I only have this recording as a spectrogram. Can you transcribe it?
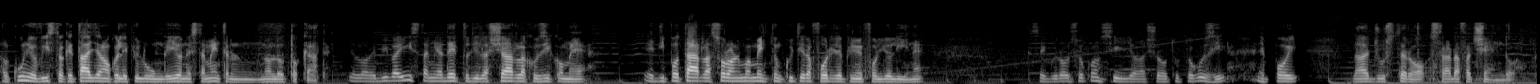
alcuni ho visto che tagliano quelle più lunghe io onestamente non le ho toccate. Allora il vivaista mi ha detto di lasciarla così com'è e di potarla solo nel momento in cui tira fuori le prime foglioline. Seguirò il suo consiglio lascerò tutto così e poi la aggiusterò strada facendo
